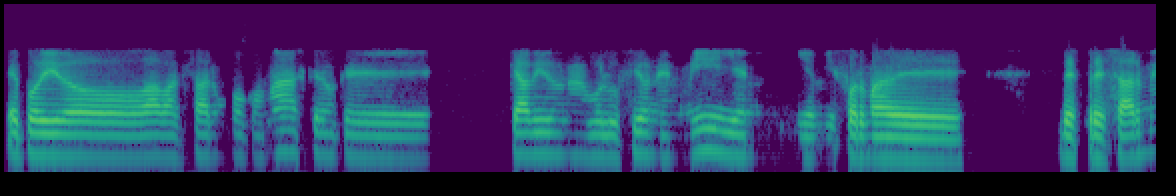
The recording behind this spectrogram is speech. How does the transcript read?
he podido avanzar un poco más. Creo que, que ha habido una evolución en mí y en, y en mi forma de, de, expresarme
